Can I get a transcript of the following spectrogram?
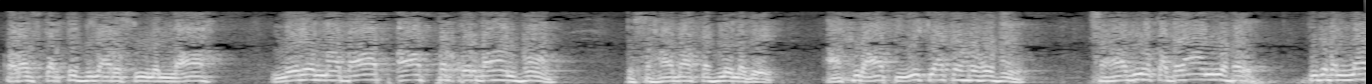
اور عرض کرتے ہیں، یا رسول اللہ، میرے ماں باپ آپ پر قربان ہوں. تو صحابہ کہنے لگے، آخر آپ یہ کیا کہہ رہے ہیں؟ صحابیوں کا بیان یہ ہے کہ جب اللہ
